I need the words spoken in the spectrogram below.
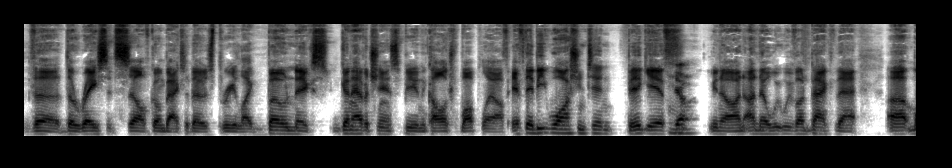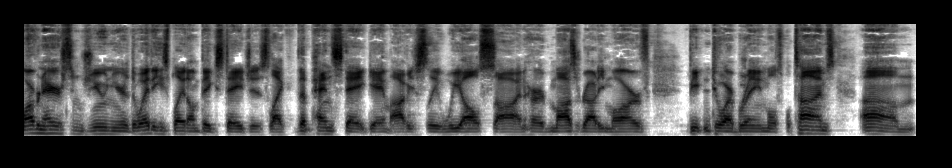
the the race itself, going back to those three, like Bo Nix going to have a chance to be in the college football playoff if they beat Washington. Big if, yep. you know. I, I know we, have unpacked that. Uh, Marvin Harrison Jr., the way that he's played on big stages, like the Penn State game, obviously we all saw and heard Maserati Marv beaten to our brain multiple times. Um,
